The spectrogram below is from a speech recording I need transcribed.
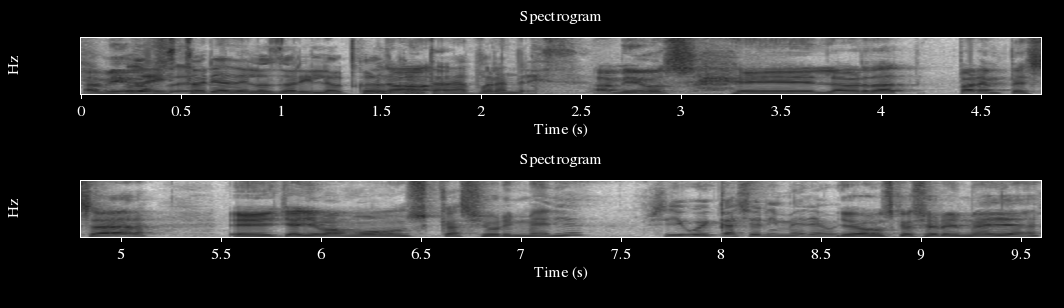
Amigos, La historia de los dorilocos no. contada por Andrés. Amigos, eh, la verdad, para empezar, eh, ya llevamos casi hora y media. Sí, güey, casi hora y media, güey. Llevamos casi hora y media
